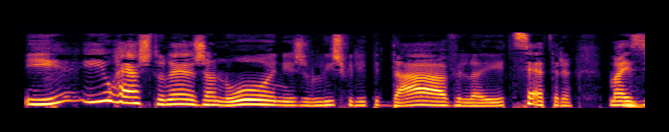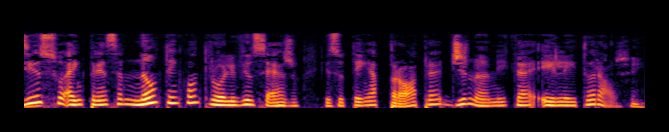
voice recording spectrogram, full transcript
E, e o resto, né? Janones, Luiz Felipe Dávila, etc. Mas uhum. isso a imprensa não tem controle, viu, Sérgio? Isso tem a própria dinâmica eleitoral. Sim.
